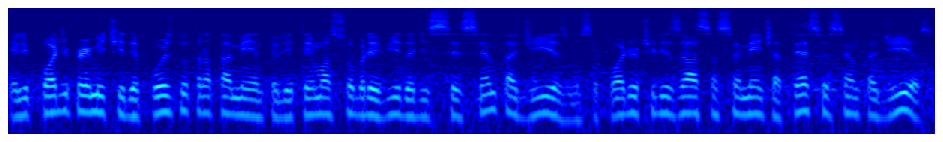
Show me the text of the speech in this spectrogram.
ele pode permitir, depois do tratamento, ele tem uma sobrevida de 60 dias, você pode utilizar essa semente até 60 dias.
